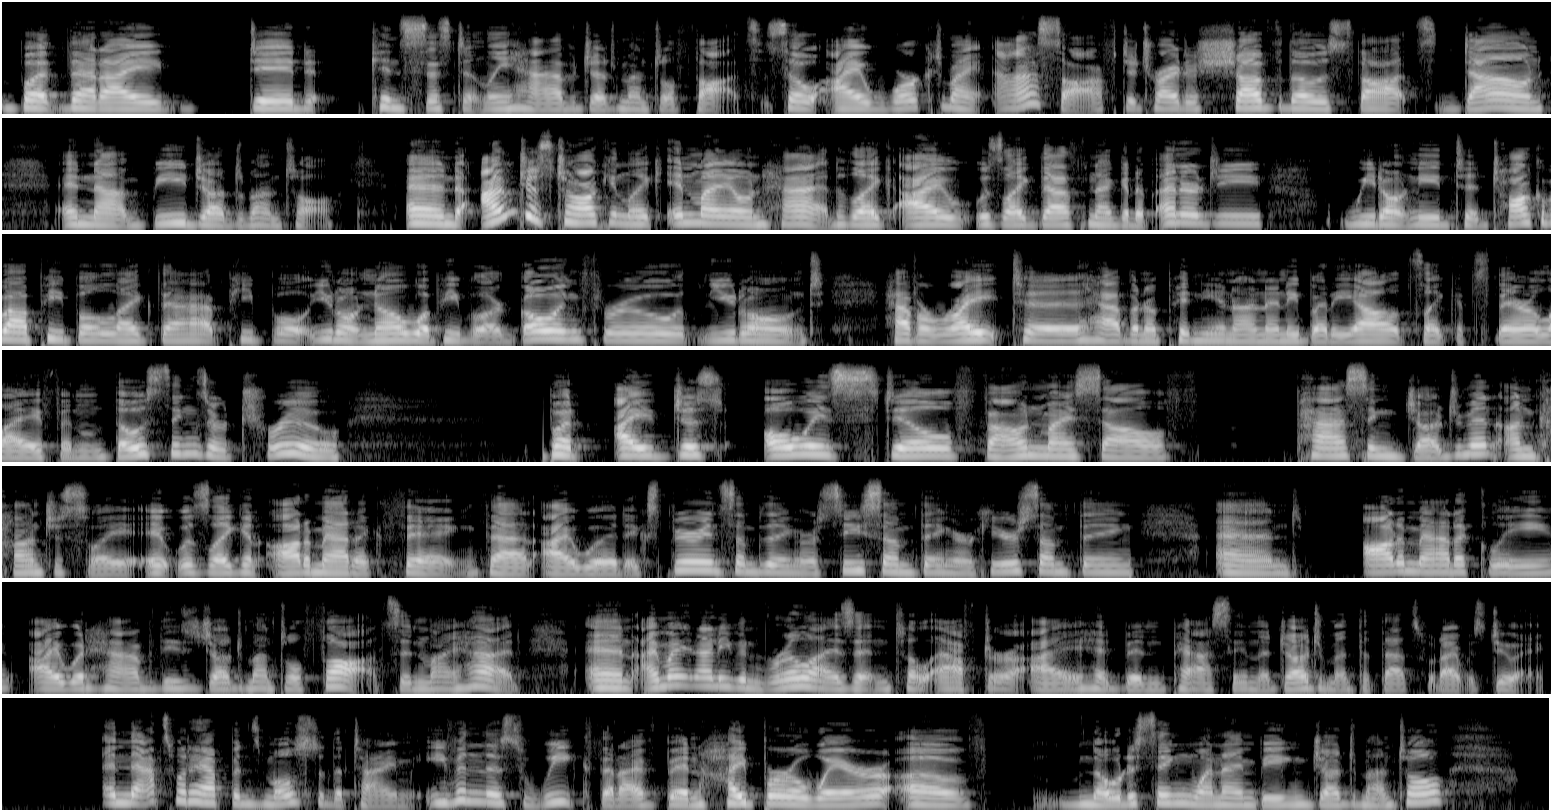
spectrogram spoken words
but that I did consistently have judgmental thoughts. So I worked my ass off to try to shove those thoughts down and not be judgmental. And I'm just talking like in my own head. Like I was like, that's negative energy. We don't need to talk about people like that. People, you don't know what people are going through. You don't have a right to have an opinion on anybody else. Like it's their life. And those things are true. But I just always still found myself passing judgment unconsciously. It was like an automatic thing that I would experience something or see something or hear something and automatically I would have these judgmental thoughts in my head. And I might not even realize it until after I had been passing the judgment that that's what I was doing. And that's what happens most of the time. Even this week that I've been hyper aware of noticing when I'm being judgmental,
